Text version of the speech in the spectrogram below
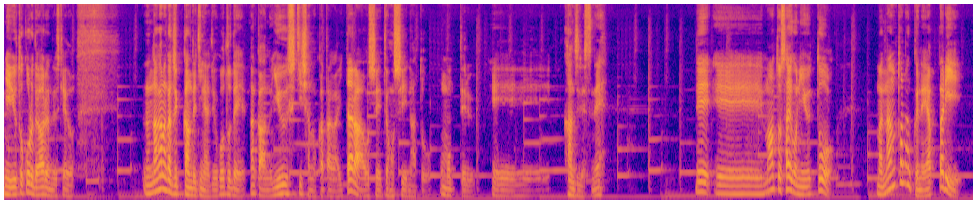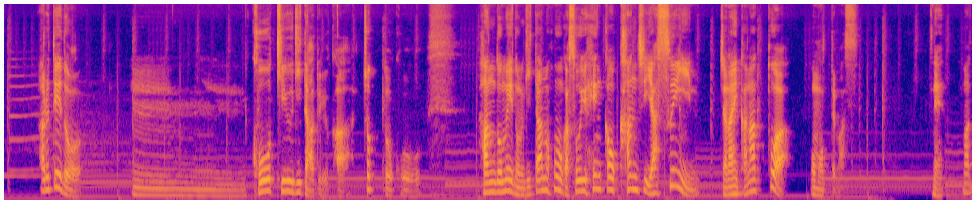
いうところではあるんですけど、なかなか実感できないということで、なんかあの有識者の方がいたら教えてほしいなと思ってる、えー、感じですね。で、えー、まあ、あと最後に言うと、まあ、なんとなくね、やっぱり、ある程度、うん、高級ギターというか、ちょっとこう、ハンドメイドのギターの方がそういう変化を感じやすいんじゃないかなとは思ってます。ね。まあ、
